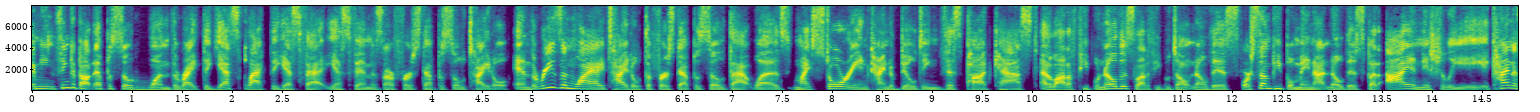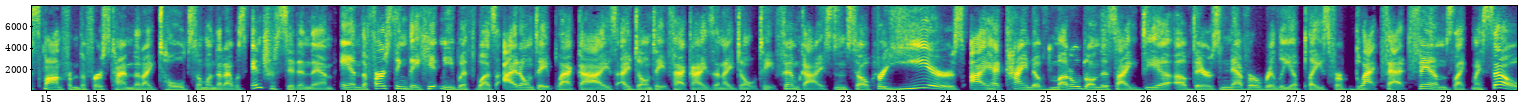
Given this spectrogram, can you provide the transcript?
I mean, think about episode one, the right, the yes black, the yes fat, yes femme is our first episode title. And the reason why I titled the first episode that was my story and kind of building this podcast. And a lot of people know this, a lot of people don't know this, or some people may not know this, but I initially, it kind of spawned from the first time that I told someone that I was interested in them. And the first thing they hit me with was, I don't date black guys, I don't date fat guys, and I don't date femme guys. And so for years, I had kind of muddled on this idea of there's never really a place for black fat femmes like myself.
